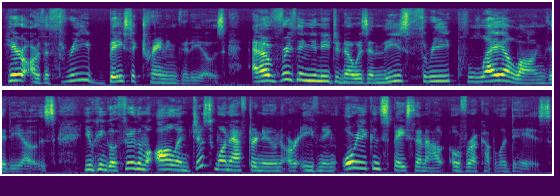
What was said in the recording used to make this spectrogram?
here are the three basic training videos. Everything you need to know is in these three play-along videos. You can go through them all in just one afternoon or evening, or you can space them out over a couple of days.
